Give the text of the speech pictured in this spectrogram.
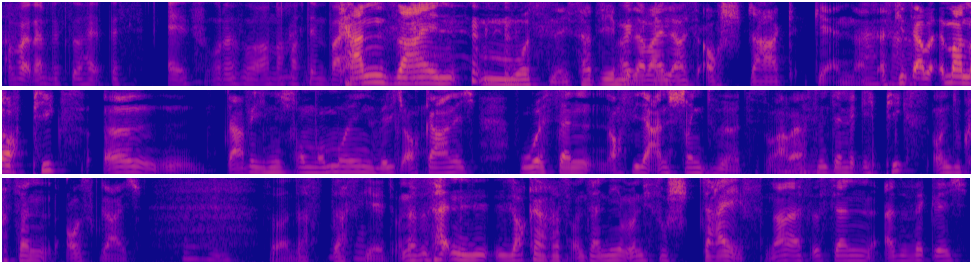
Aber dann bist du halt bis elf oder so auch noch auf dem Bein. Kann sein, muss nicht. Es hat sich mittlerweile alles auch stark geändert. Es Aha. gibt aber immer noch Peaks, äh, darf ich nicht drum rumreden, will ich auch gar nicht, wo es dann noch wieder anstrengend wird. So, aber Mhm. es sind dann wirklich Peaks und du kriegst dann Ausgleich. So, das, das Okay. geht. Und das ist halt ein lockeres Unternehmen und nicht so steif. Ne? Es ist dann also wirklich,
